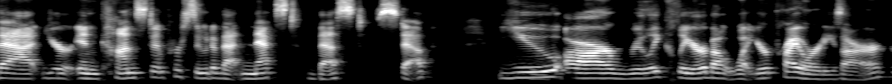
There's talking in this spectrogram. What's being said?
that you're in constant pursuit of that next best step you are really clear about what your priorities are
